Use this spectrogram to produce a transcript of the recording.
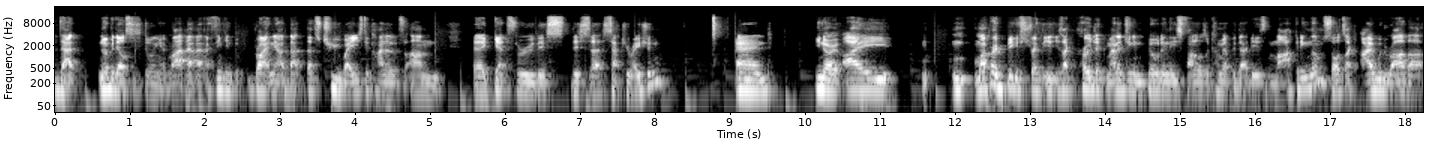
that nobody else is doing it, right? I, I think in, right now that that's two ways to kind of um, uh, get through this this uh, saturation. And you know, I my probably biggest strength is, is, like project managing and building these funnels and coming up with ideas and marketing them. So it's like I would rather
